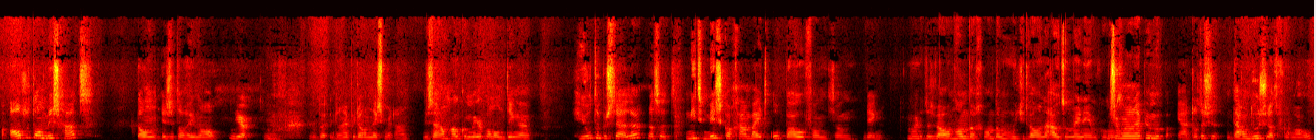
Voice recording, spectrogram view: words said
Maar als het dan misgaat, dan is het al helemaal. ja. Ja, dan heb je er al niks meer aan. Dus daarom hou ik er meer van om dingen heel te bestellen. Dat het niet mis kan gaan bij het opbouwen van zo'n ding. Maar dat is wel handig, want dan moet je het wel in de auto meenemen. Maar Bijvoorbeeld. zeg maar, dan heb je een Ja, dat is het. daarom doen ze dat vooral.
